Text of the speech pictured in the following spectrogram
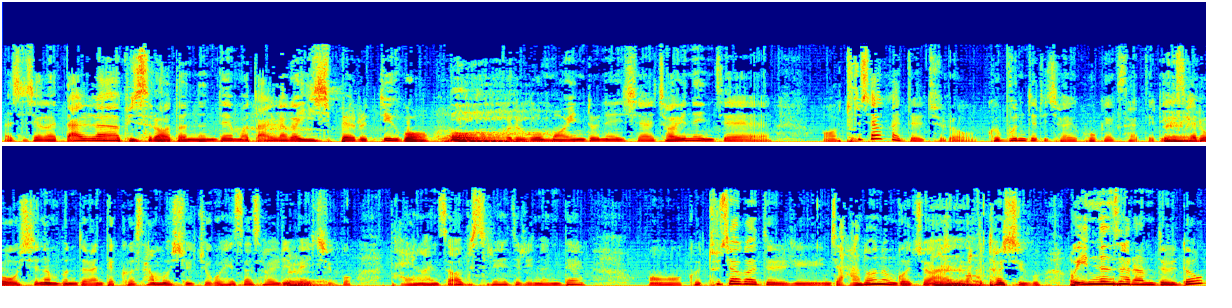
사실 제가 달러 빚을 얻었는데 뭐 달러가 20배로 뛰고 어. 그리고 뭐 인도네시아 저희는 이제 어, 투자가들 주로 그분들이 저희 고객사들이 네. 새로 오시는 분들한테 그 사무실 주고 회사 설립해주고 다양한 서비스를 해드리는데 어, 그 투자가들이 이제 안 오는 거죠. 네. 안에 터지고 뭐 있는 사람들도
